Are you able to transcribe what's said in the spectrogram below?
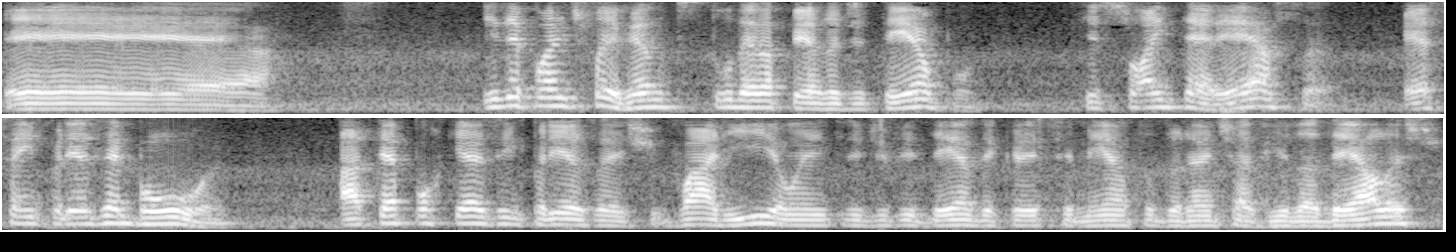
É... E depois a gente foi vendo que isso tudo era perda de tempo, que só interessa essa empresa é boa. Até porque as empresas variam entre dividendo e crescimento durante a vida delas.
